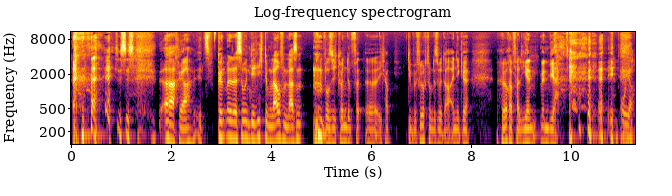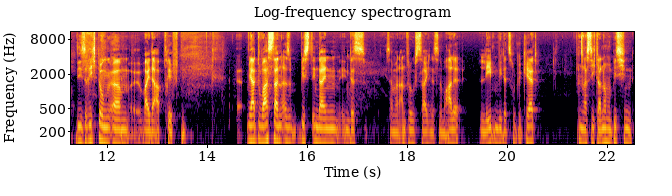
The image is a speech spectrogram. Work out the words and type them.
es ist, ach ja, jetzt könnte man das so in die Richtung laufen lassen. Bloß ich könnte, äh, ich habe die Befürchtung, dass wir da einige Hörer verlieren, wenn wir in oh ja. diese Richtung ähm, weiter abdriften. Äh, ja, du warst dann, also bist in dein, in das ich sage mal in Anführungszeichen, das normale Leben wieder zurückgekehrt. Hast dich dann noch ein bisschen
